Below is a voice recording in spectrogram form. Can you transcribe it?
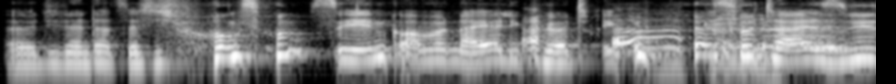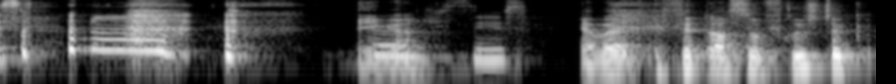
äh, die dann tatsächlich morgens um 10 kommen und naja, Likör trinken. Das ist total süß. Mega. Süß. Ja, aber ich finde auch so Frühstück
